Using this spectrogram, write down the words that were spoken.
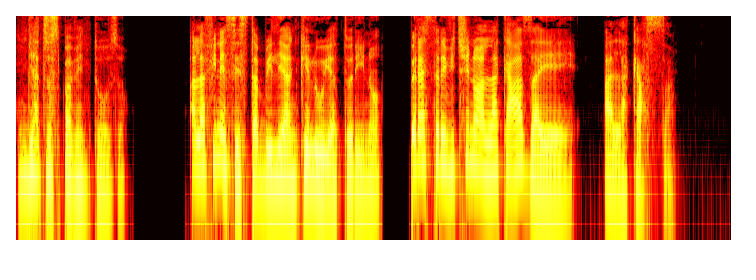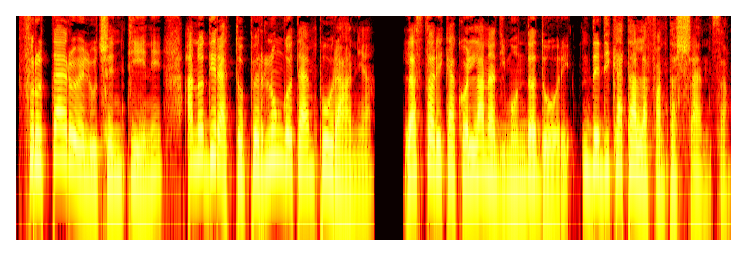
Un viaggio spaventoso. Alla fine si stabilì anche lui a Torino, per essere vicino alla casa e alla cassa. Fruttero e Lucentini hanno diretto per lungo tempo Urania, la storica collana di Mondadori dedicata alla fantascienza.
